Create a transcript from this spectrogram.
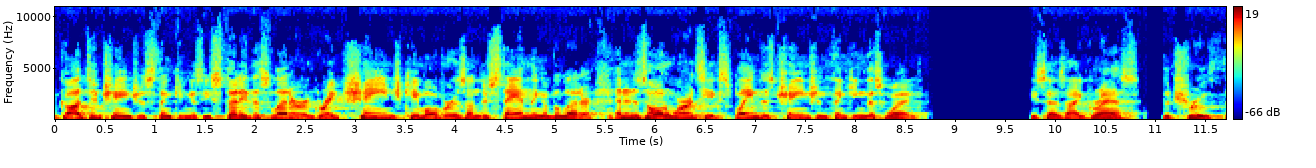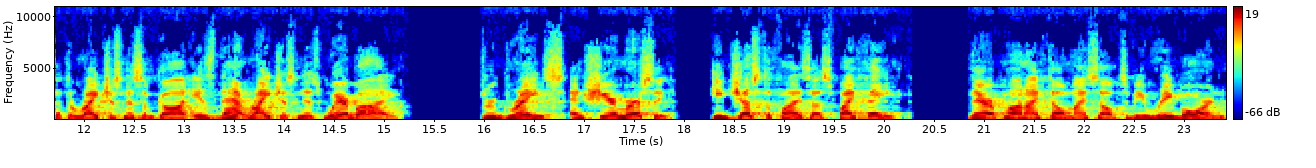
God did change his thinking. As he studied this letter, a great change came over his understanding of the letter. And in his own words, he explained this change in thinking this way. He says, I grasp the truth that the righteousness of God is that righteousness whereby, through grace and sheer mercy, he justifies us by faith Thereupon I felt myself to be reborn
